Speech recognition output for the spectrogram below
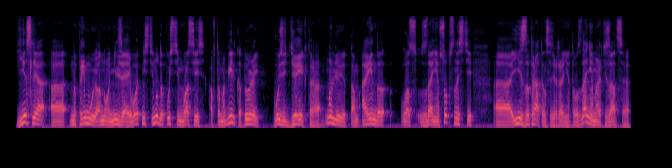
Если э, напрямую оно нельзя его отнести, ну, допустим, у вас есть автомобиль, который возит директора, ну, или там аренда у вас здания в собственности, э, есть затраты на содержание этого здания, амортизация,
